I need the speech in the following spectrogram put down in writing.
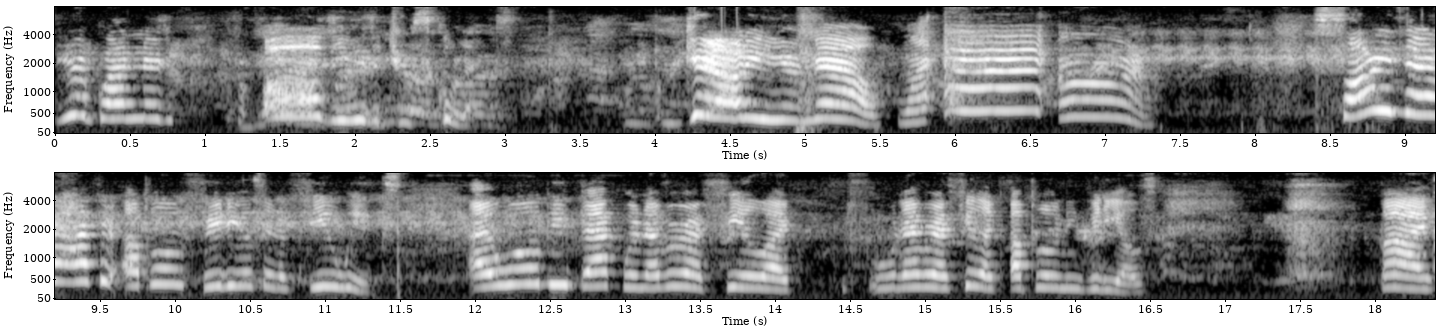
You're grinding for all the other two schoolets. Get out of here now. Eh, uh. Sorry that I haven't uploaded videos in a few weeks. I will be back whenever I feel like whenever I feel like uploading videos. Bye.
